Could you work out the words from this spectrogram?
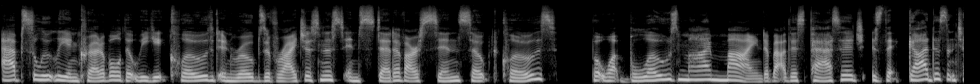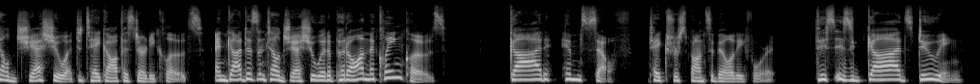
absolutely incredible that we get clothed in robes of righteousness instead of our sin soaked clothes. But what blows my mind about this passage is that God doesn't tell Jeshua to take off his dirty clothes, and God doesn't tell Jeshua to put on the clean clothes. God Himself takes responsibility for it. This is God's doing,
